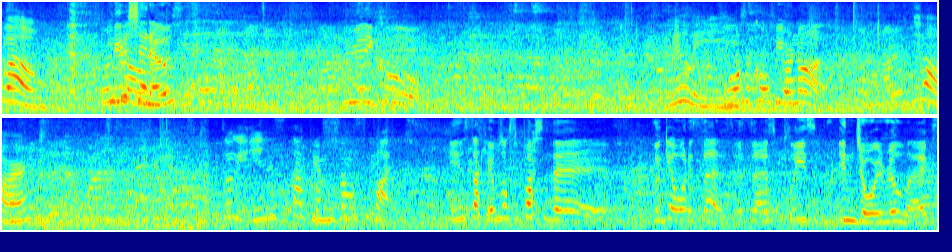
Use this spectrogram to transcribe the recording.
Wow. Look at the shadows. Really cool. Really? You want some coffee or not? Sure. 저기 인스타 감성 스팟. 인스타 감성 스팟인데 look at what it says. It says please enjoy, relax,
